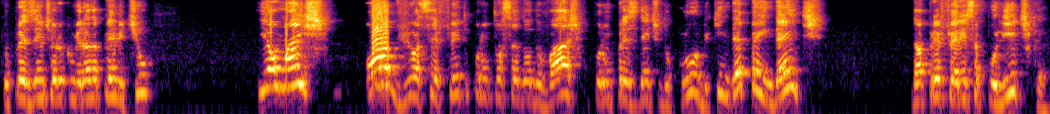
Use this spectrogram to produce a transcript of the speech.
que o presidente Eurico Miranda permitiu. E é o mais óbvio a ser feito por um torcedor do Vasco, por um presidente do clube, que independente da preferência política,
